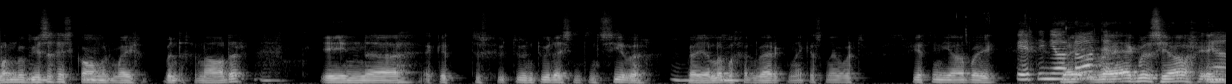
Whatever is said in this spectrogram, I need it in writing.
Landboubesigheidskamer mm. my bind genader. Mm. En uh ek het toe in 2007 mm. by hulle mm. begin werk en ek is nou wat 14 jaar by 14 jaar by, later. By, ek was ja en ja.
